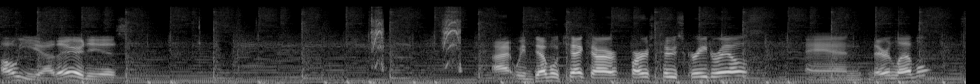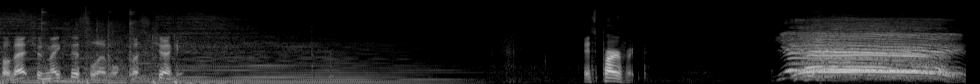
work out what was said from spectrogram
Oh yeah, there it is. All right, we've double checked our first two screed rails and they're level, so that should make this level. Let's check it. It's perfect. Yay!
